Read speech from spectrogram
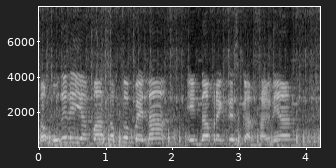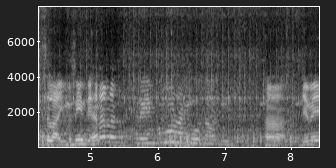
ਤਾਂ ਉਹਦੇ ਲਈ ਆਪਾਂ ਸਭ ਤੋਂ ਪਹਿਲਾਂ ਇਦਾਂ ਪ੍ਰੈਕਟਿਸ ਕਰ ਸਕਦੇ ਹਾਂ ਸਿਲਾਈ ਮਸ਼ੀਨ ਤੇ ਹੈ ਨਾ ਆਪਣਾ ਫਰੇਮ ਘੁਮਾਉਣ ਵਾਲੀ ਹੋ ਸਕਦੀ ਹੈ ਜਿਵੇਂ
